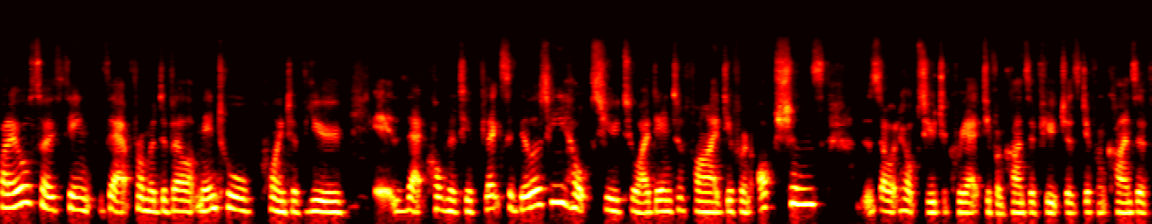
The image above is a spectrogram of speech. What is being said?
But I also think that from a developmental point of view, eh, that cognitive flexibility helps you to identify different options. So it helps you to create different kinds of futures, different kinds of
